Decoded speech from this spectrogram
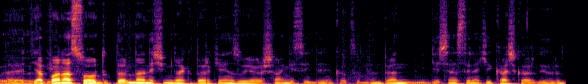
E, evet, ya bana sorduklarında hani şimdiye kadar Kenzo yarışı hangisiydi katıldın? Ben geçen seneki Kaşkar diyorum.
